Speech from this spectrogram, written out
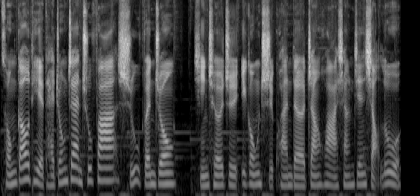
从高铁台中站出发，十五分钟，行车至一公尺宽的彰化乡间小路，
